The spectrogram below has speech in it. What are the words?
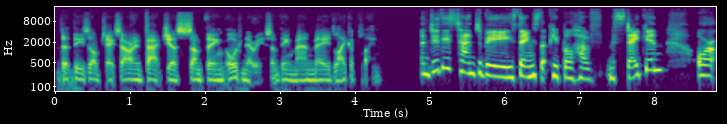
that these objects are, in fact, just something ordinary, something man made like a plane. And do these tend to be things that people have mistaken, or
